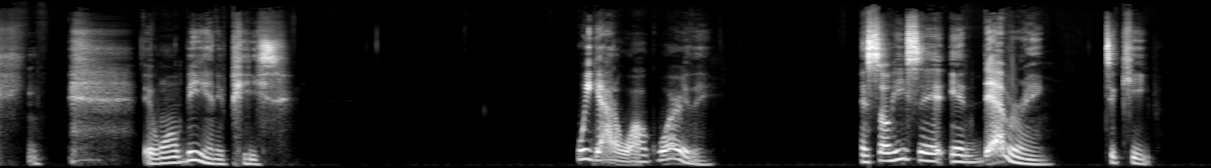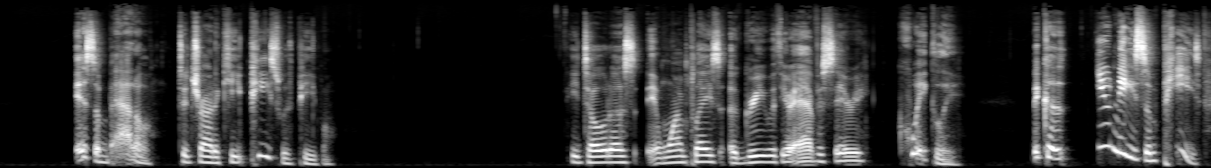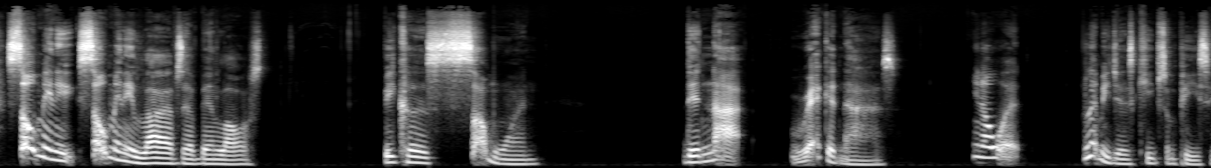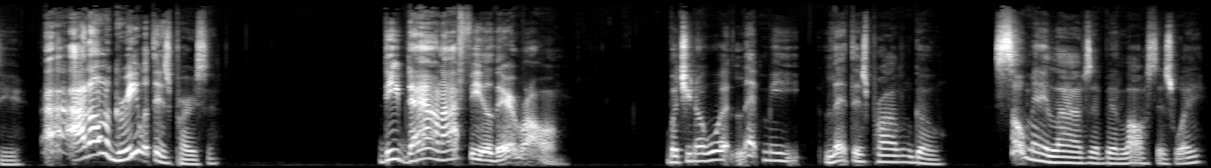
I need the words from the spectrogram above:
it won't be any peace. We got to walk worthy. And so he said, endeavoring to keep. It's a battle to try to keep peace with people. He told us in one place, agree with your adversary quickly because you need some peace. So many, so many lives have been lost because someone did not recognize, you know what? Let me just keep some peace here. I, I don't agree with this person. Deep down, I feel they're wrong. But you know what? Let me let this problem go. So many lives have been lost this way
